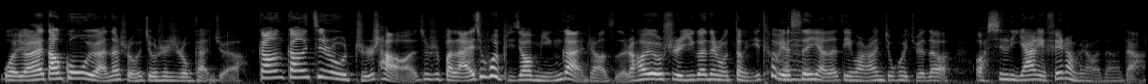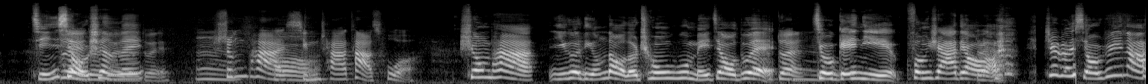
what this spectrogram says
我原来当公务员的时候就是这种感觉啊，刚刚进入职场啊，就是本来就会比较敏感这样子，然后又是一个那种等级特别森严的地方，然后你就会觉得哦，心理压力非常非常的大，谨小慎微，对，生怕行差踏错。生怕一个领导的称呼没叫对，对，就给你封杀掉了。这个小瑞娜，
